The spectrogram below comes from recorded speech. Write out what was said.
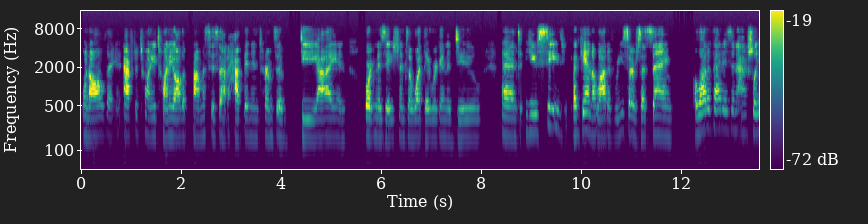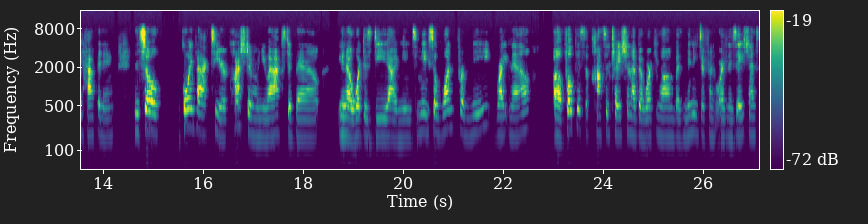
When all the after 2020 all the promises that happened in terms of DEI and organizations and what they were going to do. And you see again a lot of research that's saying a lot of that isn't actually happening. And so going back to your question when you asked about you know what does DEI mean to me? So one for me right now a focus of concentration I've been working on with many different organizations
